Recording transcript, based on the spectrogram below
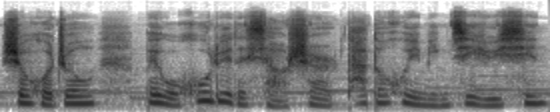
生活中被我忽略的小事儿，他都会铭记于心。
